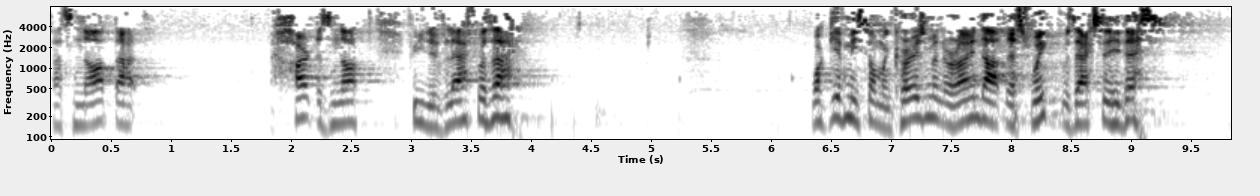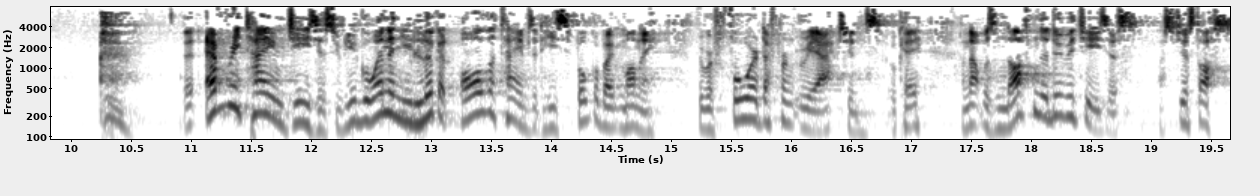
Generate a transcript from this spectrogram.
That's not that. My heart is not for you to have left with that. What gave me some encouragement around that this week was actually this. that every time Jesus, if you go in and you look at all the times that he spoke about money, there were four different reactions, okay? And that was nothing to do with Jesus. That's just us.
